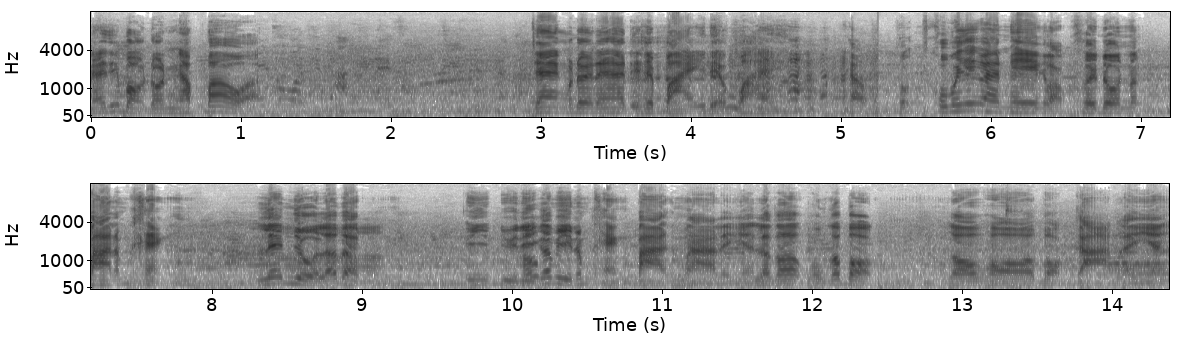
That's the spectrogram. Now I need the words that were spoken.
นะที่บอกโดนงับเป้าอะ แจ้งมาด้วยนะฮะ เดี๋ยวจะไปเดี๋ยวไปครับคงไม่ใช่แฟนเพลงหรอกเคยโดนปลาน้ำแข็งเล่นอยู่แล้วแบบอยู่ดีก็มีน้ำแข็งปลาขึ้นมาอะไรเงี้ยแล้วก็ผมก็บอกรอพอบอกกาดอะไรเงี้ย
